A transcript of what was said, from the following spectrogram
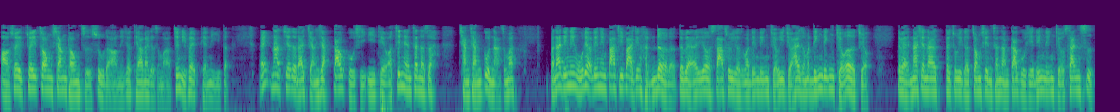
哦，所以追踪相同指数的啊，你就挑那个什么经理费便宜的。哎，那接着来讲一下高股息 ETF 哦，今年真的是强强棍呐！什么本来零零五六、零零八七八已经很热了，对不对？又杀出一个什么零零九一九，还有什么零零九二九，对不对？那现在推出一个中性成长高股息零零九三四，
